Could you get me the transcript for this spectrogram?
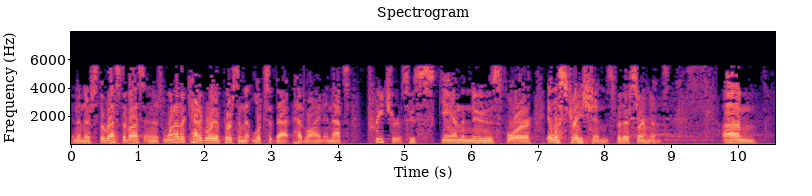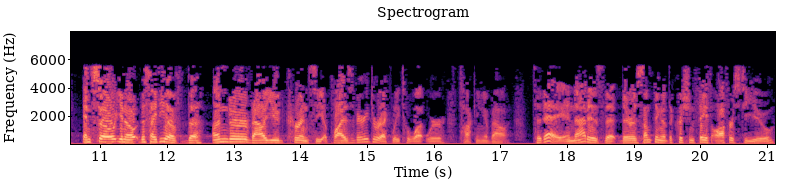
And then there's the rest of us, and there's one other category of person that looks at that headline, and that's preachers who scan the news for illustrations for their sermons. Um, and so, you know, this idea of the undervalued currency applies very directly to what we're talking about today. And that is that there is something that the Christian faith offers to you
